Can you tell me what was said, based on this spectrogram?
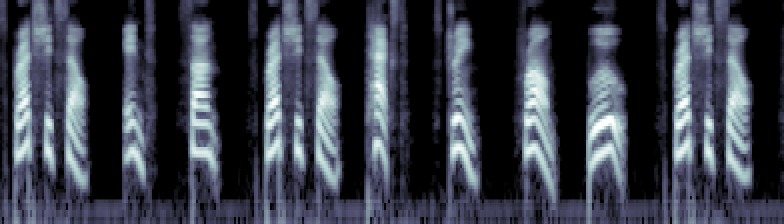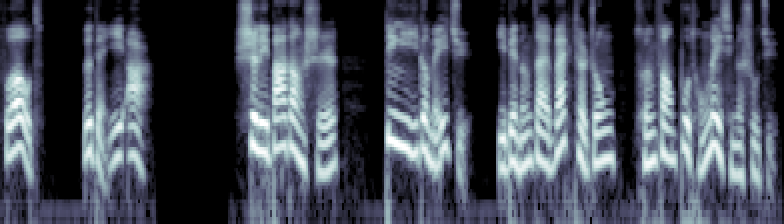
spreadsheet cell int 三 spreadsheet cell text string from blue spreadsheet cell float the 点一二。示例八杠十定义一个枚举，以便能在 vector 中存放不同类型的数据。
